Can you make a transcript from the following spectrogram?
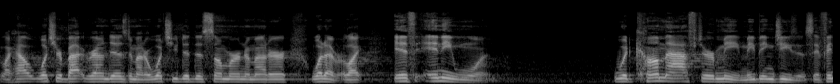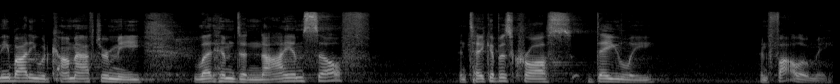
like how what your background is, no matter what you did this summer, no matter whatever, like if anyone would come after me, me being Jesus, if anybody would come after me, let him deny himself and take up his cross daily and follow me.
